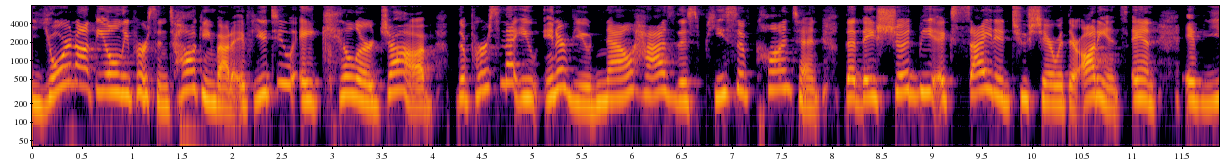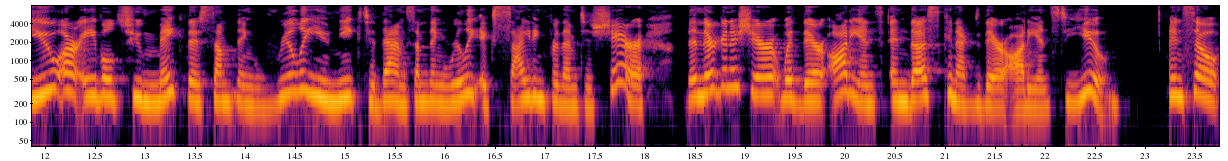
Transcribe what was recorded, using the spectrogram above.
you're not the only person talking about it. If you do a killer job, the person that you interviewed now has this piece of content that they should be excited to share with their audience. And if you are able to make this something really unique to them, something really exciting for them to share, then they're going to share it with their audience and thus connect their audience to you. And so,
